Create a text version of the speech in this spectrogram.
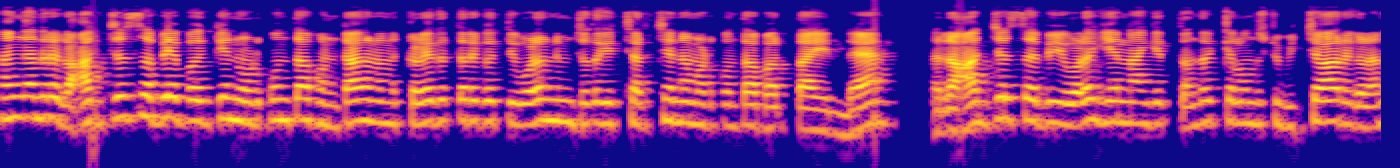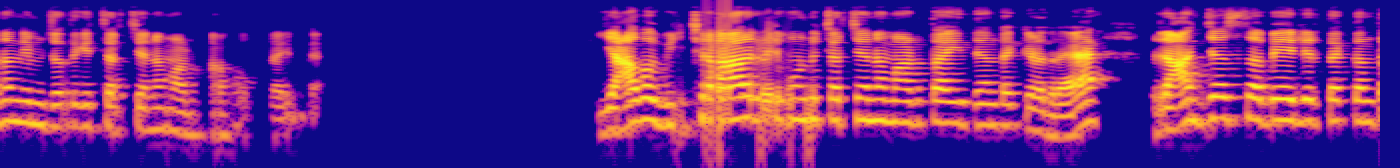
ಹಂಗಂದ್ರೆ ರಾಜ್ಯಸಭೆ ಬಗ್ಗೆ ನೋಡ್ಕೊಂತ ಹೊಂಟಾಗ ನನ್ನ ಕಳೆದ ತರಗತಿ ಒಳಗೆ ನಿಮ್ ಜೊತೆಗೆ ಚರ್ಚೆಯನ್ನ ಮಾಡ್ಕೊಂತ ಬರ್ತಾ ಇದ್ದೆ. ರಾಜ್ಯಸಭೆಯೊಳಗೆ ಏನಾಗಿತ್ತು ಅಂದ್ರೆ ಕೆಲವೊಂದಿಷ್ಟು ವಿಚಾರಗಳನ್ನ ನಿಮ್ ಜೊತೆಗೆ ಚರ್ಚೆಯನ್ನ ಮಾಡ್ತಾ ಹೋಗ್ತಾ ಇದ್ದೆ. ಯಾವ ವಿಚಾರಗಳಿಗೊಂಡು ಚರ್ಚೆಯನ್ನ ಮಾಡ್ತಾ ಇದ್ದೆ ಅಂತ ಕೇಳಿದ್ರೆ, ರಾಜ್ಯಸಭೆಯಲ್ಲಿರ್ತಕ್ಕಂಥ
